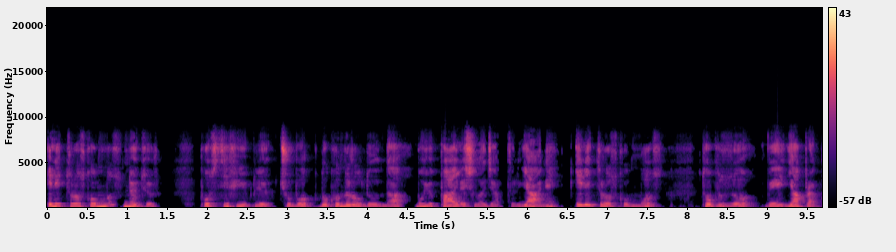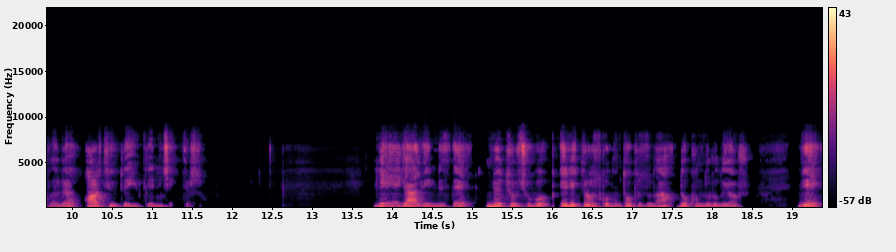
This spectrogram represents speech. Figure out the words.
Elektroskopumuz nötr. Pozitif yüklü çubuk dokundurulduğunda bu yük paylaşılacaktır. Yani elektroskopumuz topuzu ve yaprakları artı yükle yüklenecektir. L'ye geldiğimizde nötr çubuk elektroskopun topuzuna dokunduruluyor. Ve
